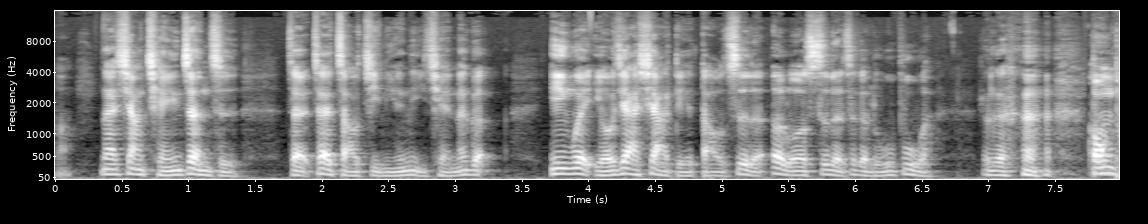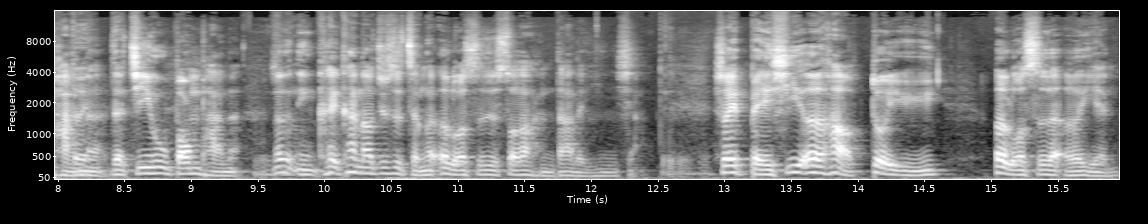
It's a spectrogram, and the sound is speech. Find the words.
啊。那像前一阵子，在在早几年以前，那个因为油价下跌导致了俄罗斯的这个卢布啊。那个 崩盘了，这几乎崩盘了。那个你可以看到，就是整个俄罗斯是受到很大的影响。对对对，所以北溪二号对于俄罗斯的而言，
